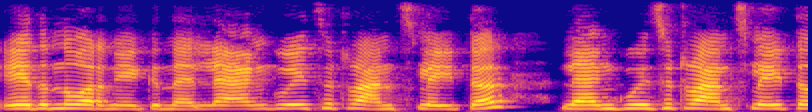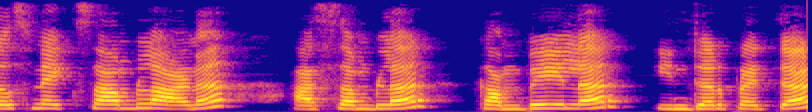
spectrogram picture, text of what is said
ഏതെന്ന് പറഞ്ഞേക്കുന്നത് ലാംഗ്വേജ് ട്രാൻസ്ലേറ്റർ ലാംഗ്വേജ് ട്രാൻസ്ലേറ്റേഴ്സിന് എക്സാമ്പിൾ ആണ്. അസംബ്ലർ കമ്പൈലർ ഇന്റർപ്രറ്റർ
